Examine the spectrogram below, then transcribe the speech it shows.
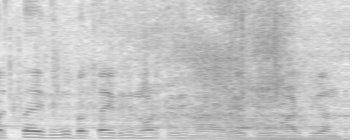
ಬರ್ತಾ ಇದೀವಿ ಬರ್ತಾ ಇದೀವಿ, ನೋಡ್ತೀವಿ ಹೇಳ್ತೀವಿ, ಮಾಡ್ತೀವಿ ಅಂತ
